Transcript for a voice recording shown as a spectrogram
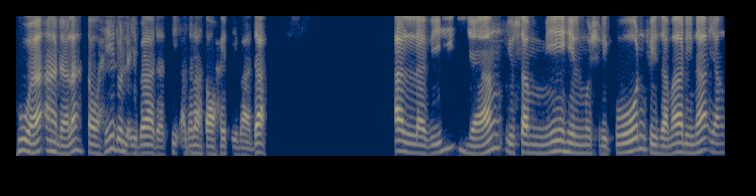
huwa adalah tauhidul ibadati adalah tauhid ibadah alladzi yang yusammihil musyrikun fi zamanina yang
